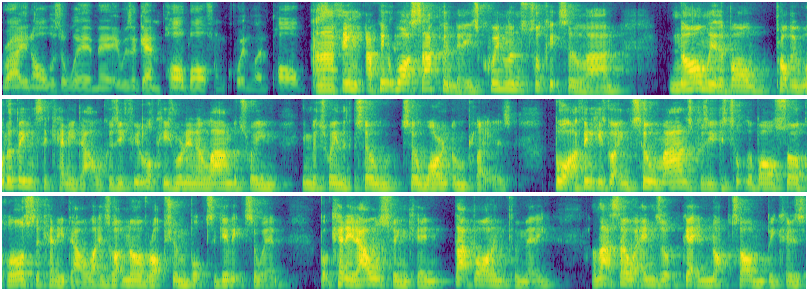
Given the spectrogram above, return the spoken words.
Ryan Hall was away, mate. It was again poor ball from Quinlan. Paul. And I think I think what's happened is Quinlan's took it to the line normally the ball probably would have been to Kenny Dowall because if you look, he's running a line between in between the two two Warrington players. But I think he's got in two mans because he's took the ball so close to Kenny Dowall that he's got no other option but to give it to him. But Kenny Dowall's thinking that ball ain't for me, and that's how it ends up getting knocked on because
